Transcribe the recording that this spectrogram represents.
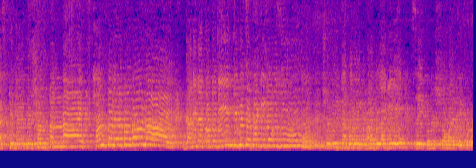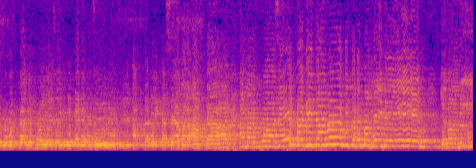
আজকে যেহেতু সন্তান নাই, সন্তানের বাবাও নাই, জানি না কতদিন জীবিত হুজুর। শরীরটা খারাপ লাগে, যে কোনো সময়, যে কোনো মুহূর্তে আমি যাইতে পারি হুজুর। আপনাদের কাছে আমার আবদার, আমার মোয়াজের পাগড়িটা আমার নিকটে পাঠাইবেন। যেন আমি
